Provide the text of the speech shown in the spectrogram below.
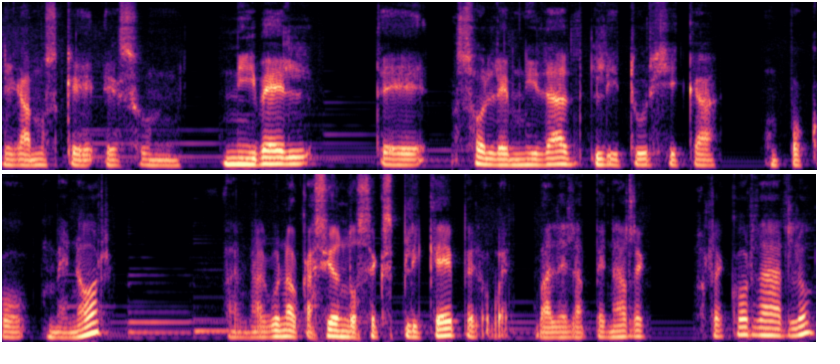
digamos que es un nivel de solemnidad litúrgica un poco menor. En alguna ocasión los expliqué, pero bueno, vale la pena recordarlo.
